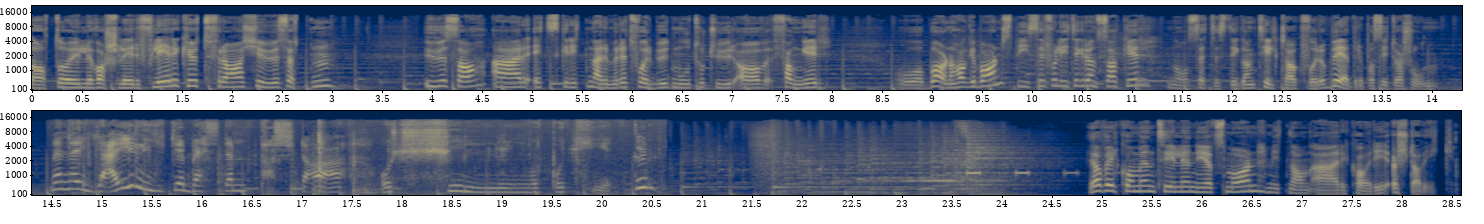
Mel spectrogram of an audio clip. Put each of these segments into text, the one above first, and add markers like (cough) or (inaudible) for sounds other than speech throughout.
Statoil varsler flere kutt fra 2017. USA er et skritt nærmere et forbud mot tortur av fanger. Og barnehagebarn spiser for lite grønnsaker. Nå settes det i gang tiltak for å bedre på situasjonen. Men jeg liker best en pasta og kylling og potetgull. Ja, velkommen til Nyhetsmorgen. Mitt navn er Kari Ørstavik.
